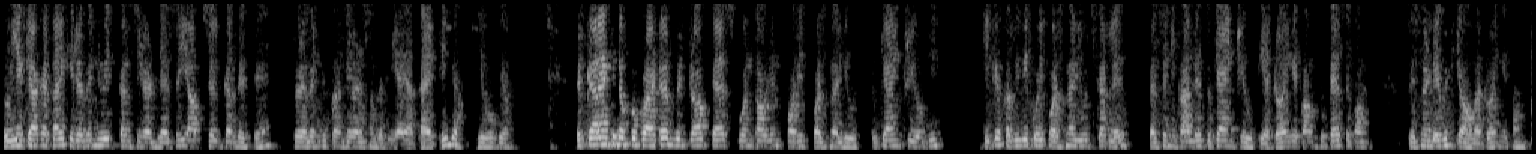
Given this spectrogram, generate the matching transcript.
तो ये क्या कहता है कि रेवेन्यू इज़ कंसिडर्ड जैसे ही आप सेल कर देते हैं तो रेवेन्यू कंसिडर समझ लिया जाता है, ठीक है? ये हो गया। फिर कह रहा है कि the proprietor withdraw cash one thousand for his personal use तो क्या एंट्री होगी? ठीक है, कभी भी कोई पर्सनल यूज़ कर ले, पैसे निकाल ले तो क्या एंट्री होती है? Drawing account to cash account तो इसमें डेबिट क्या होगा? ड्रॉइंग अकाउंट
